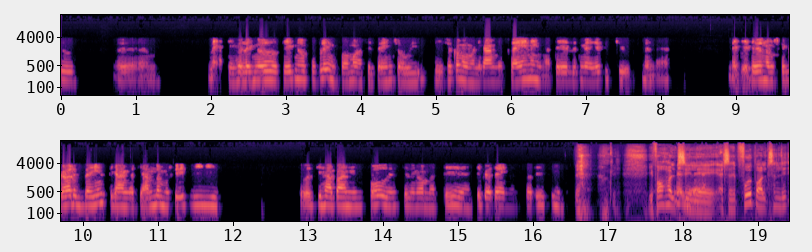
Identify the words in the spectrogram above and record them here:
tid. Øhm, men det er heller ikke noget, det er ikke noget problem for mig at sætte banetog i, fordi så kommer man i gang med træning, og det er lidt mere effektivt, men, uh, men det, det er, når man skal gøre det hver eneste gang, at de andre måske ikke lige så de har bare en forudindstilling om, at det, det gør Daniel, så det er fint. Ja, okay. I forhold Men, til, ja. øh, altså fodbold, sådan lidt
